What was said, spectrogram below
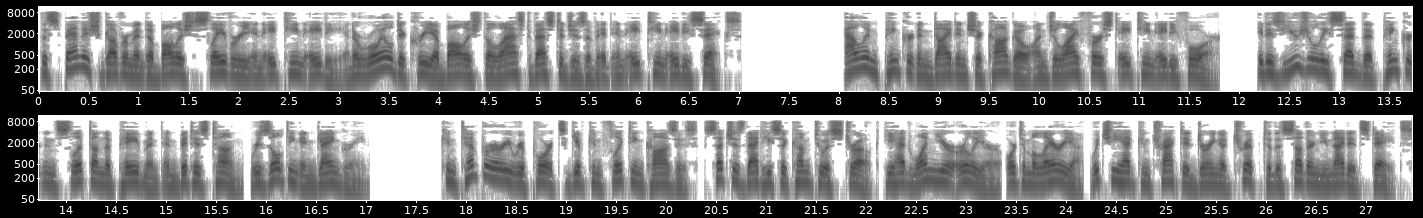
The Spanish government abolished slavery in 1880 and a royal decree abolished the last vestiges of it in 1886. Allan Pinkerton died in Chicago on July 1, 1884. It is usually said that Pinkerton slipped on the pavement and bit his tongue, resulting in gangrene. Contemporary reports give conflicting causes, such as that he succumbed to a stroke he had one year earlier or to malaria, which he had contracted during a trip to the southern United States.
